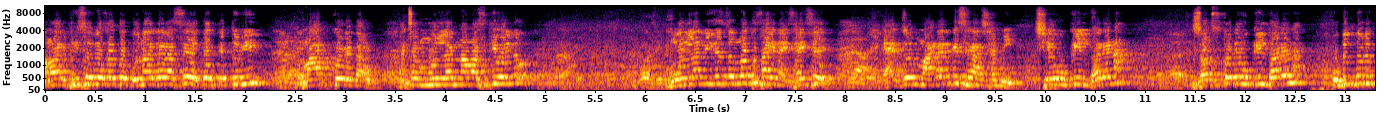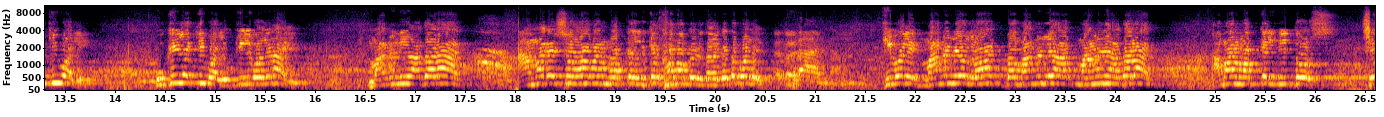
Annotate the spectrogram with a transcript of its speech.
আমার পিছনে যত গুণাগার আছে এদেরকে তুমি মাফ করে দাও। আচ্ছা মোল্লার নামাজ কি হইল? মোল্লা নিজের জন্য তো চাই নাই চাইছে? একজন মারার গেছে আসামি সে উকিল ধরে না? জজ করে উকিল ধরে না? উকিল ধরে কি বলে? উকিলে কি বলে? উকিল বলে নাই। মাননীয় আদালত আমার সহ আমার মক্কেলকে ক্ষমা করে দাও এটা তো বলে? কি বলে? মাননীয় লর্ড বা মাননীয় মাননীয় আদালত আমার মক্কেল নির্দোষ, সে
